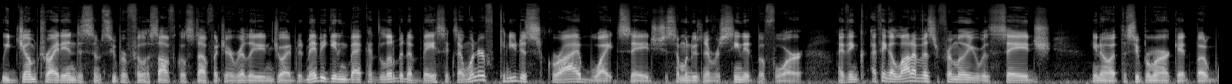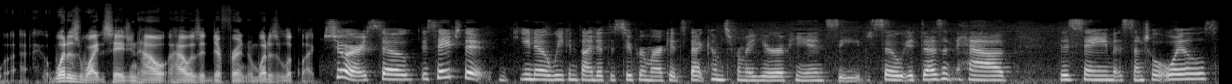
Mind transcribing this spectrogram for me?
we jumped right into some super philosophical stuff, which I really enjoyed. But maybe getting back at a little bit of basics. I wonder if can you describe white sage to someone who's never seen it before? I think I think a lot of us are familiar with sage, you know, at the supermarket. But what is white sage, and how how is it different, and what does it look like? Sure. So the sage that you know we can find at the supermarkets that comes from a European seed. So it doesn't have the same essential oils.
